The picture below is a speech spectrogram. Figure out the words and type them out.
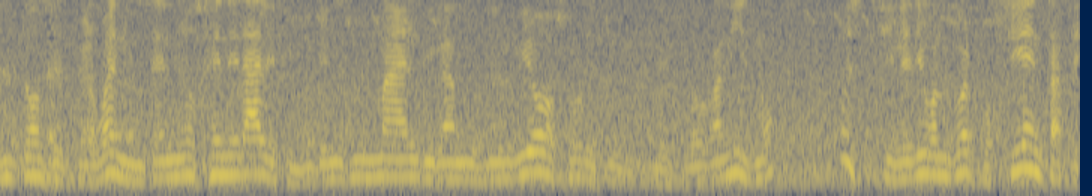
Entonces, pero bueno, en términos generales, si no tienes un mal, digamos, nervioso de tu, de tu organismo, pues si le digo a mi cuerpo, siéntate,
